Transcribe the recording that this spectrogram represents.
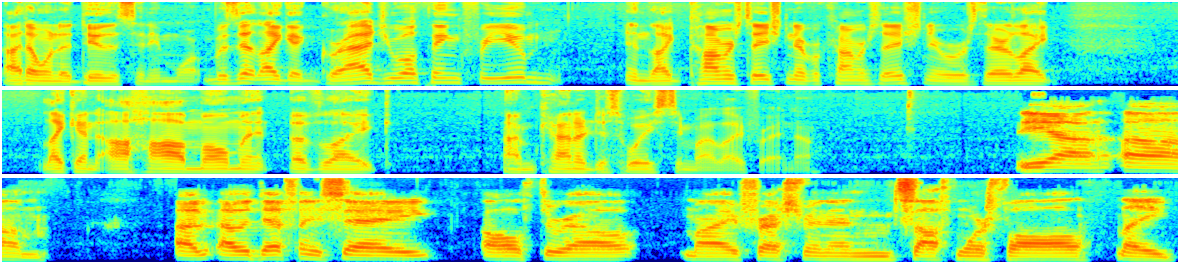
I don't want to do this anymore. Was it like a gradual thing for you, and like conversation over conversation, or was there like, like an aha moment of like, I'm kind of just wasting my life right now? Yeah, um, I, I would definitely say all throughout my freshman and sophomore fall, like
